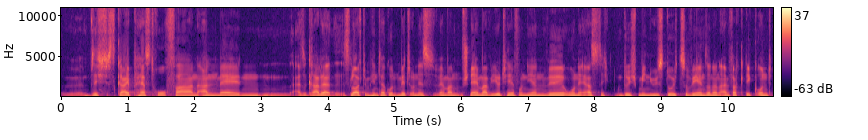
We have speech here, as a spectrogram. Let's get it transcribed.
äh, sich Skype erst hochfahren, anmelden. Also gerade es läuft im Hintergrund mit und ist, wenn man schnell mal Videotelefonieren will, ohne erst sich durch Menüs durchzuwählen, sondern einfach Klick und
